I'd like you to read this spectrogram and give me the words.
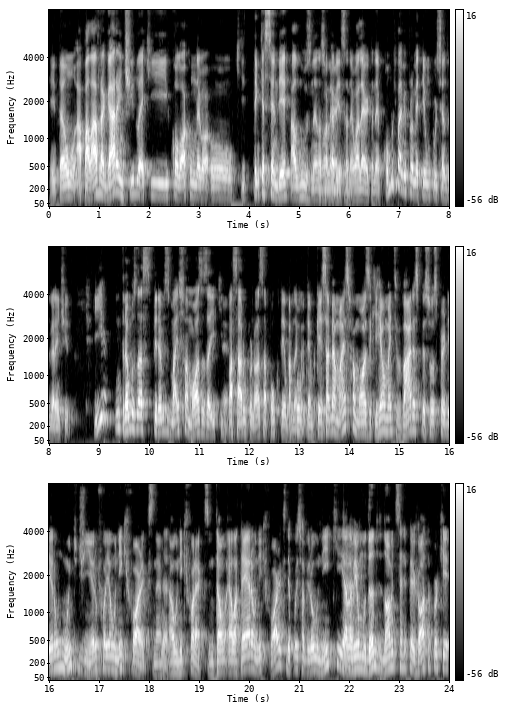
Então a palavra garantido é que coloca um negócio que tem que acender a luz né, na o sua alerta. cabeça, né? O alerta, né? Como que vai me prometer 1% garantido? E entramos nas pirâmides mais famosas aí que é. passaram por nós há pouco tempo, há né? pouco tempo. Quem sabe a mais famosa e que realmente várias pessoas perderam muito dinheiro foi a Unique Forex, né? É. A Unique Forex. Então, ela até era Unique Forex, depois só virou Unique e é. ela veio mudando de nome de CNPJ porque,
